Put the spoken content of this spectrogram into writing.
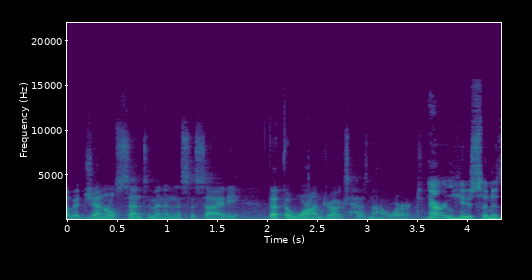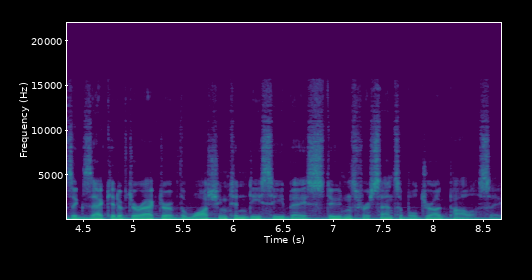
of a general sentiment in the society that the war on drugs has not worked. Aaron Houston is executive director of the Washington, D.C. based Students for Sensible Drug Policy.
